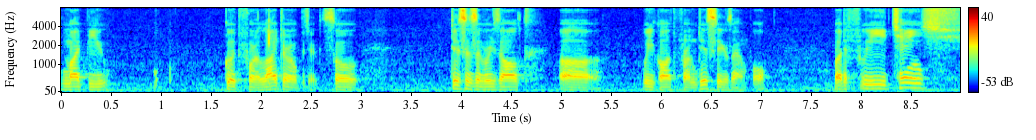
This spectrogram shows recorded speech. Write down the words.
it might be good for a lighter object. So this is a result uh, we got from this example. But if we change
